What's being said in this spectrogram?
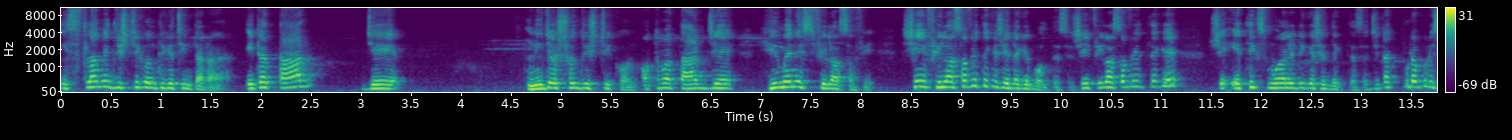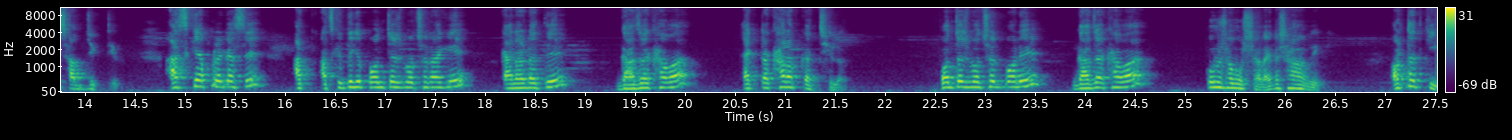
ইসলামী দৃষ্টিকোণ থেকে চিন্তাটা। না এটা তার যে নিজস্ব দৃষ্টিকোণ অথবা তার যে হিউম্যানিস্ট ফিলসফি সেই ফিলসফি থেকে সেটাকে বলতেছে। সেই ফিলসফি থেকে সে এথিক্স মোরালিটিকে সে দেখতেছে, যেটা পুরোপুরি সাবজেক্টিভ আজকে আপনার কাছে আজকে থেকে পঞ্চাশ বছর আগে কানাডাতে গাঁজা খাওয়া একটা খারাপ কাজ ছিল। পঞ্চাশ বছর পরে গাঁজা খাওয়া কোনো সমস্যা না, এটা স্বাভাবিক। অর্থাৎ কি,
